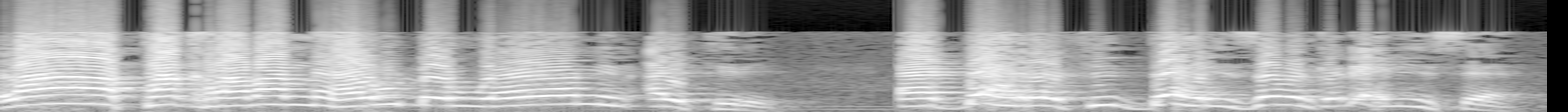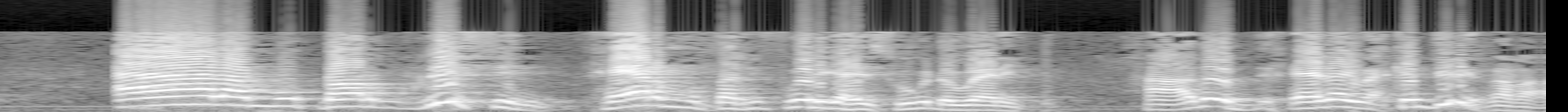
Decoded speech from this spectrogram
laa taqrabana ha u dhowaanin ay tiri. Addahra fi dahri zamanka dhexdiisa aala mudarifin reer mudarif weligaa ha iskugu dhawaanay ha adoo wax kan dili raba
